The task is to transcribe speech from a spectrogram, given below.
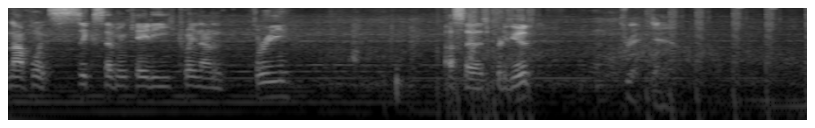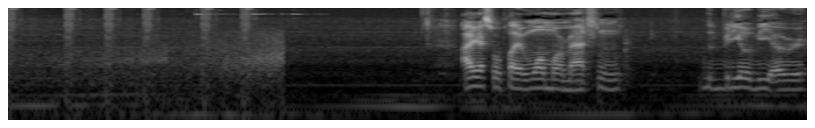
9.67 KD, 29 and 3. I say that's pretty good. Threat down. I guess we'll play one more match and the video will be over.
